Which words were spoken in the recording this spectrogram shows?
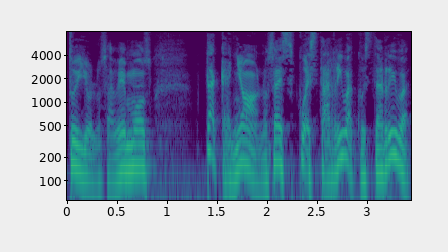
tú y yo lo sabemos, está cañón, o sea, es cuesta arriba, cuesta arriba.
